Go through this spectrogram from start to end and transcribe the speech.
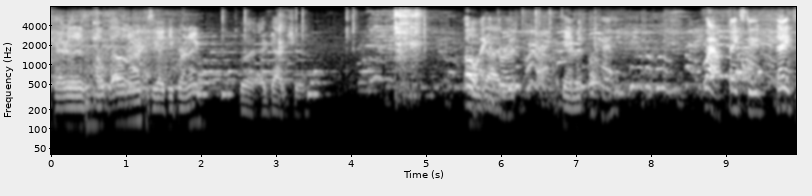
Okay, that really doesn't help Eleanor because you gotta keep running, but I got you. oh, Oh, I God. can throw it. Damn it. Okay. Wow, thanks, dude. Thanks.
